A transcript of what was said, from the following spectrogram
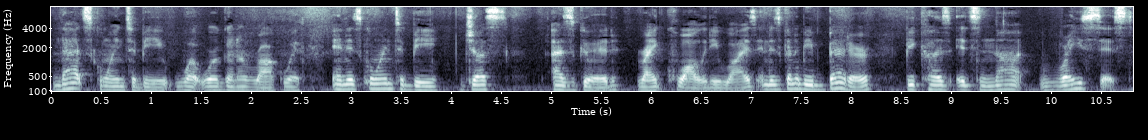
that's going to be what we're going to rock with. And it's going to be just as good, right, quality wise. And it's going to be better because it's not racist.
